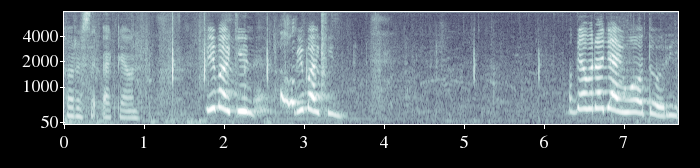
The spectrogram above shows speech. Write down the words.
Tell her to sit back down. Be back in. Be back in. Okay, what are you watery?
